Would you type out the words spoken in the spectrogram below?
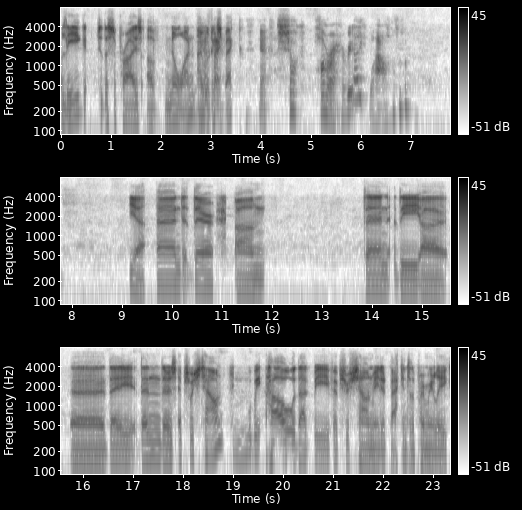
league, to the surprise of no one, I would expect. Yeah, shock, horror, really? Wow. Yeah, and there, um, then the uh, uh, they then there's Ipswich Town. Mhm. Would be how would that be if Ipswich Town made it back into the Premier League?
